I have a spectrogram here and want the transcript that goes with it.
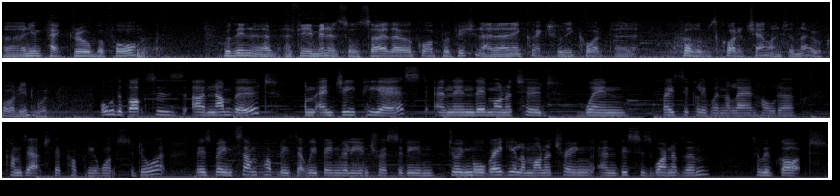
an impact drill before. Within a, a, few minutes or so, they were quite proficient and actually quite uh, felt it was quite a challenge and they were quite into it. All the boxes are numbered um, and GPSed and then they're monitored when, basically when the landholder comes out to their property or wants to do it. There's been some properties that we've been really interested in doing more regular monitoring and this is one of them. So we've got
